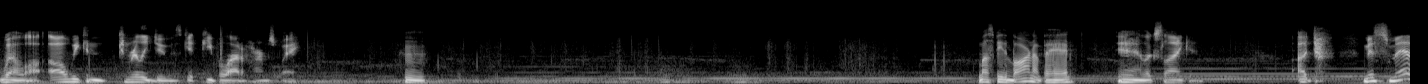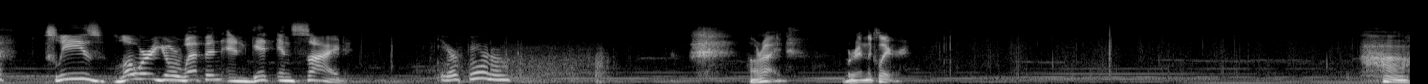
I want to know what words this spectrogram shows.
well, all, all we can, can really do is get people out of harm's way. Hmm. Must be the barn up ahead. Yeah, looks like it. Uh, Miss Smith, please lower your weapon and get inside. Your funeral. All right, we're in the clear. Huh.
